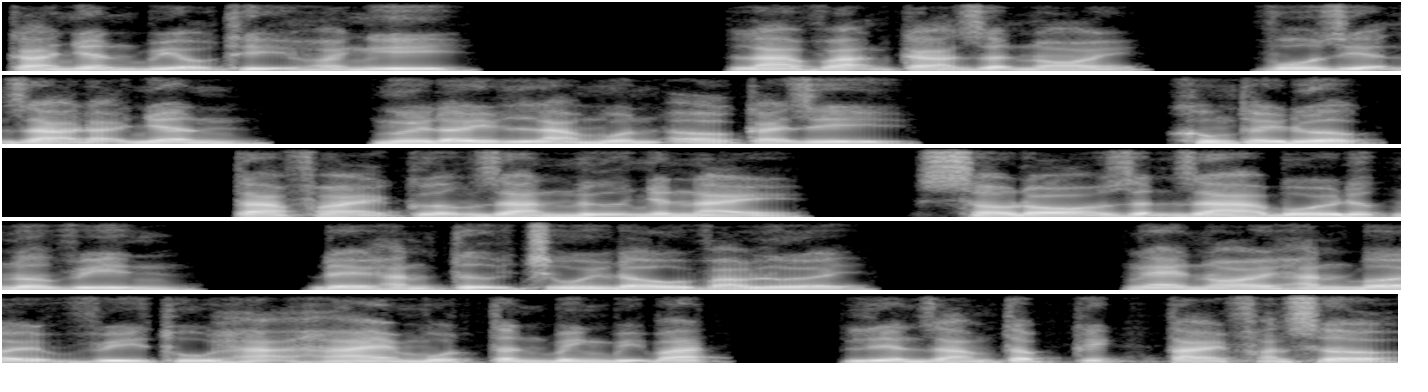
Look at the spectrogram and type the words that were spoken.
Cá nhân biểu thị hoài nghi. La vạn cả giận nói, vô diện giả đại nhân, ngươi đây là muốn ở cái gì? Không thấy được. Ta phải cưỡng gian nữ nhân này, sau đó dẫn ra bối đức nơ vin, để hắn tự chui đầu vào lưới. Nghe nói hắn bởi vì thủ hạ hai một tân binh bị bắt, liền dám tập kích tài phán sở,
